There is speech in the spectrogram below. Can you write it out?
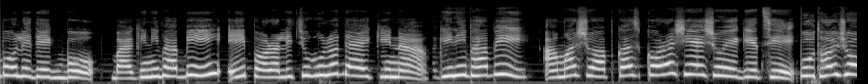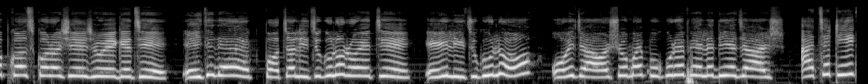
বলে দেখব। বাঘিনী ভাবি এই পড়া লিচুগুলো দেয় কিনা? বাঘিনী ভাবি আমার সব কাজ করা শেষ হয়ে গেছে। কোথায় সব কাজ করা শেষ হয়ে গেছে? এই যে দেখ পচা লিচুগুলো রয়েছে। এই লিচুগুলো ওই যাওয়ার সময় পুকুরে ফেলে দিয়ে যাস। আচ্ছা ঠিক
